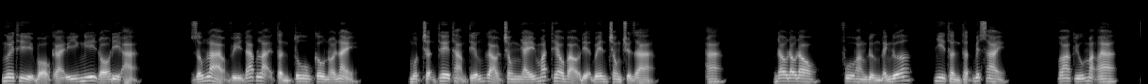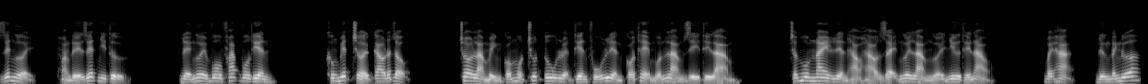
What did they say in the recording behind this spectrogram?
Ngươi thì bỏ cái ý nghĩ đó đi à? Giống là vì đáp lại tần tu câu nói này. Một trận thê thảm tiếng gào trong nháy mắt theo bảo điện bên trong truyền ra. A! Đau đau đau phụ hoàng đừng đánh nữa, nhi thần thật biết sai. Hoa cứu mạng a, giết người, hoàng đế giết nhi tử. Để ngươi vô pháp vô thiên. Không biết trời cao đất rộng. Cho là mình có một chút tu luyện thiên phú liền có thể muốn làm gì thì làm. Chấm hôm nay liền hảo hảo dạy ngươi làm người như thế nào. Bệ hạ, đừng đánh nữa,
